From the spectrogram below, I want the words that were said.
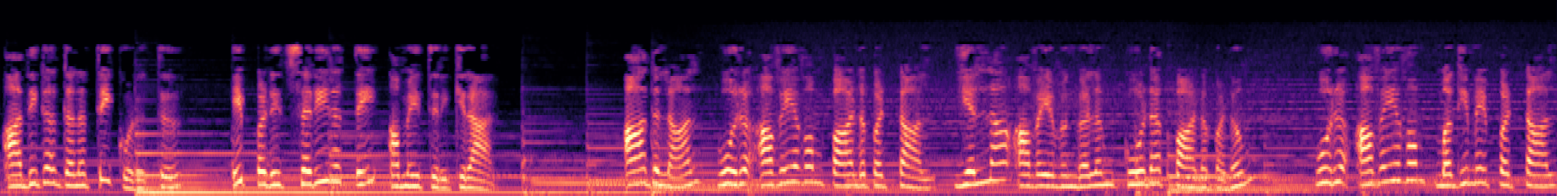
அதிக கனத்தை கொடுத்து இப்படி சரீரத்தை அமைத்திருக்கிறார். ஆதலால் ஒரு அவயவம் பாடப்பட்டால் எல்லா அவயவங்களும் கூட பாடப்படும். ஒரு அவயவம் மகிமைப்பட்டால்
